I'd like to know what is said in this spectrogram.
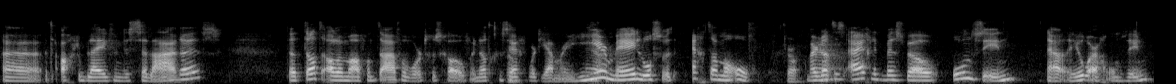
het achterblijvende salaris, dat dat allemaal van tafel wordt geschoven. En dat gezegd wordt, ja, maar hiermee lossen we het echt allemaal op. Ja. Maar Ja. dat is eigenlijk best wel onzin. Nou, heel erg onzin.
